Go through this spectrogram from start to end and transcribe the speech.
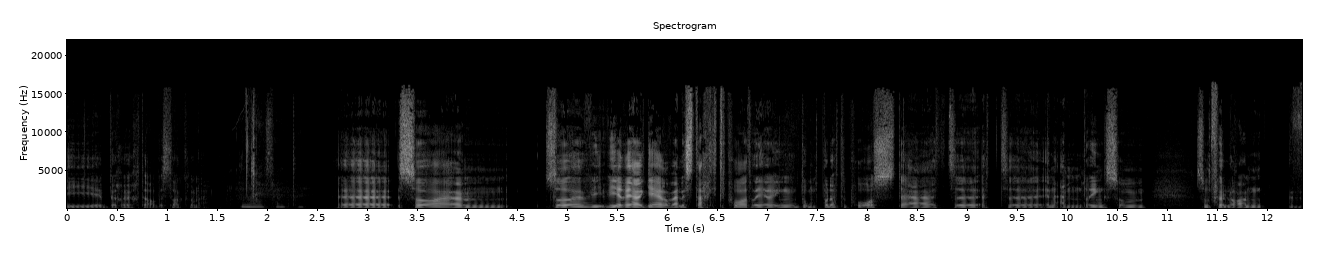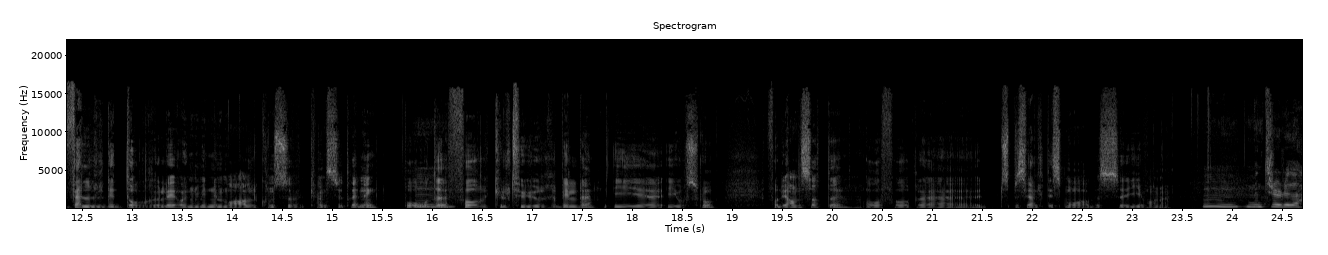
de berørte arbeidstakerne. Nei, sant det. Eh, så um, så vi, vi reagerer veldig sterkt på at regjeringen dumper dette på oss. Det er et, et, en endring som, som følger av en veldig dårlig og en minimal konsekvensutredning. Både Mm. for kulturbildet i, i Oslo, for de ansatte og for eh, spesielt de små arbeidsgiverne. Mm, men tror du det,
